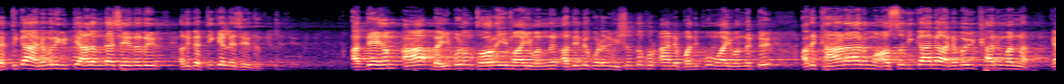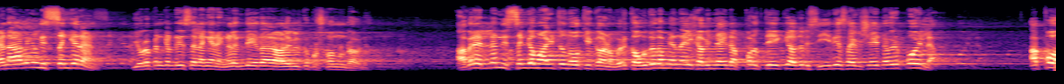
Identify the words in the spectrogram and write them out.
കത്തിക്കാൻ അനുമതി കിട്ടിയ ആൾ എന്താ ചെയ്തത്? അത് കത്തിക്കല്ലേ ചെയ്തത്. അദ്ദേഹം ആ ബൈബിളും തോറയുമായി വന്ന് അതിന്റെ കൂടെ വിശുദ്ധ ഖുർആാന്റെ പതിപ്പുമായി വന്നിട്ട് അത് കാണാനും ആസ്വദിക്കാനും അനുഭവിക്കാനും വന്ന. കാരണം ആളുകൾ നിസ്സംഗരാണ്. യൂറോപ്യൻ കൺട്രീസിൽ അങ്ങനെ. നിങ്ങൾ എന്ത് ചെയ്താൽ ആളുകൾക്ക് പ്രശ്നമൊന്നും ഉണ്ടാവില്ല. അവരെല്ലാം നിസ്സംഗമായിട്ട് നോക്കിക്കാണും. ഒരു കൗതുകം എന്നതിൽ കവിഞ്ഞതിന്റെ അപ്പുറത്തേക്ക് അതൊരു സീരിയസ് വിഷയമായിട്ട് അവർ പോയില്ല. അപ്പോ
